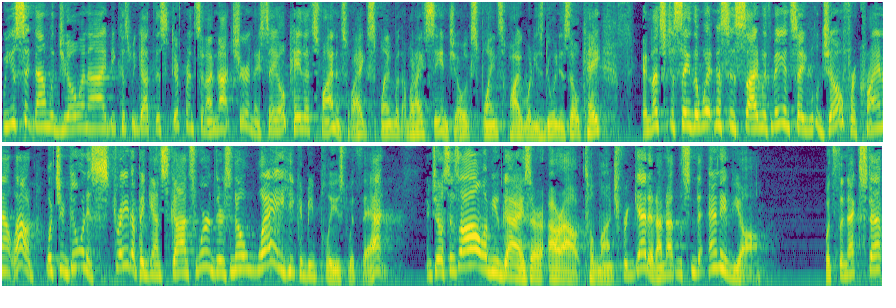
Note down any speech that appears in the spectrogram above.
Will you sit down with Joe and I because we got this difference and I'm not sure? And they say, okay, that's fine. And so I explain what, what I see, and Joe explains why what he's doing is okay. And let's just say the witnesses side with me and say, well, Joe, for crying out loud, what you're doing is straight up against God's word. There's no way he could be pleased with that. And Joe says, all of you guys are, are out to lunch. Forget it. I'm not listening to any of y'all. What's the next step?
